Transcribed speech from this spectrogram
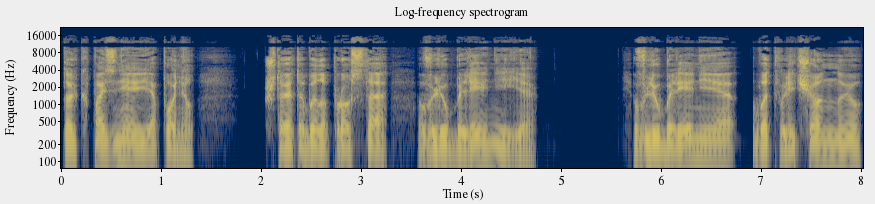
Только позднее я понял, что это было просто влюбление, влюбление в отвлеченную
